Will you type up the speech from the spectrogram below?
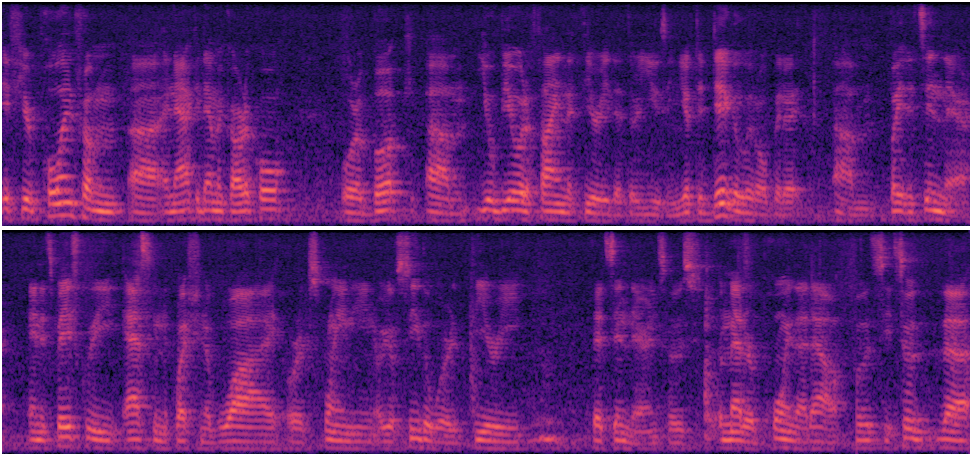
if you're pulling from uh, an academic article or a book, um, you'll be able to find the theory that they're using. You have to dig a little bit, um, but it's in there. And it's basically asking the question of why or explaining, or you'll see the word theory that's in there. And so it's a matter of pulling that out. let's see. So the,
